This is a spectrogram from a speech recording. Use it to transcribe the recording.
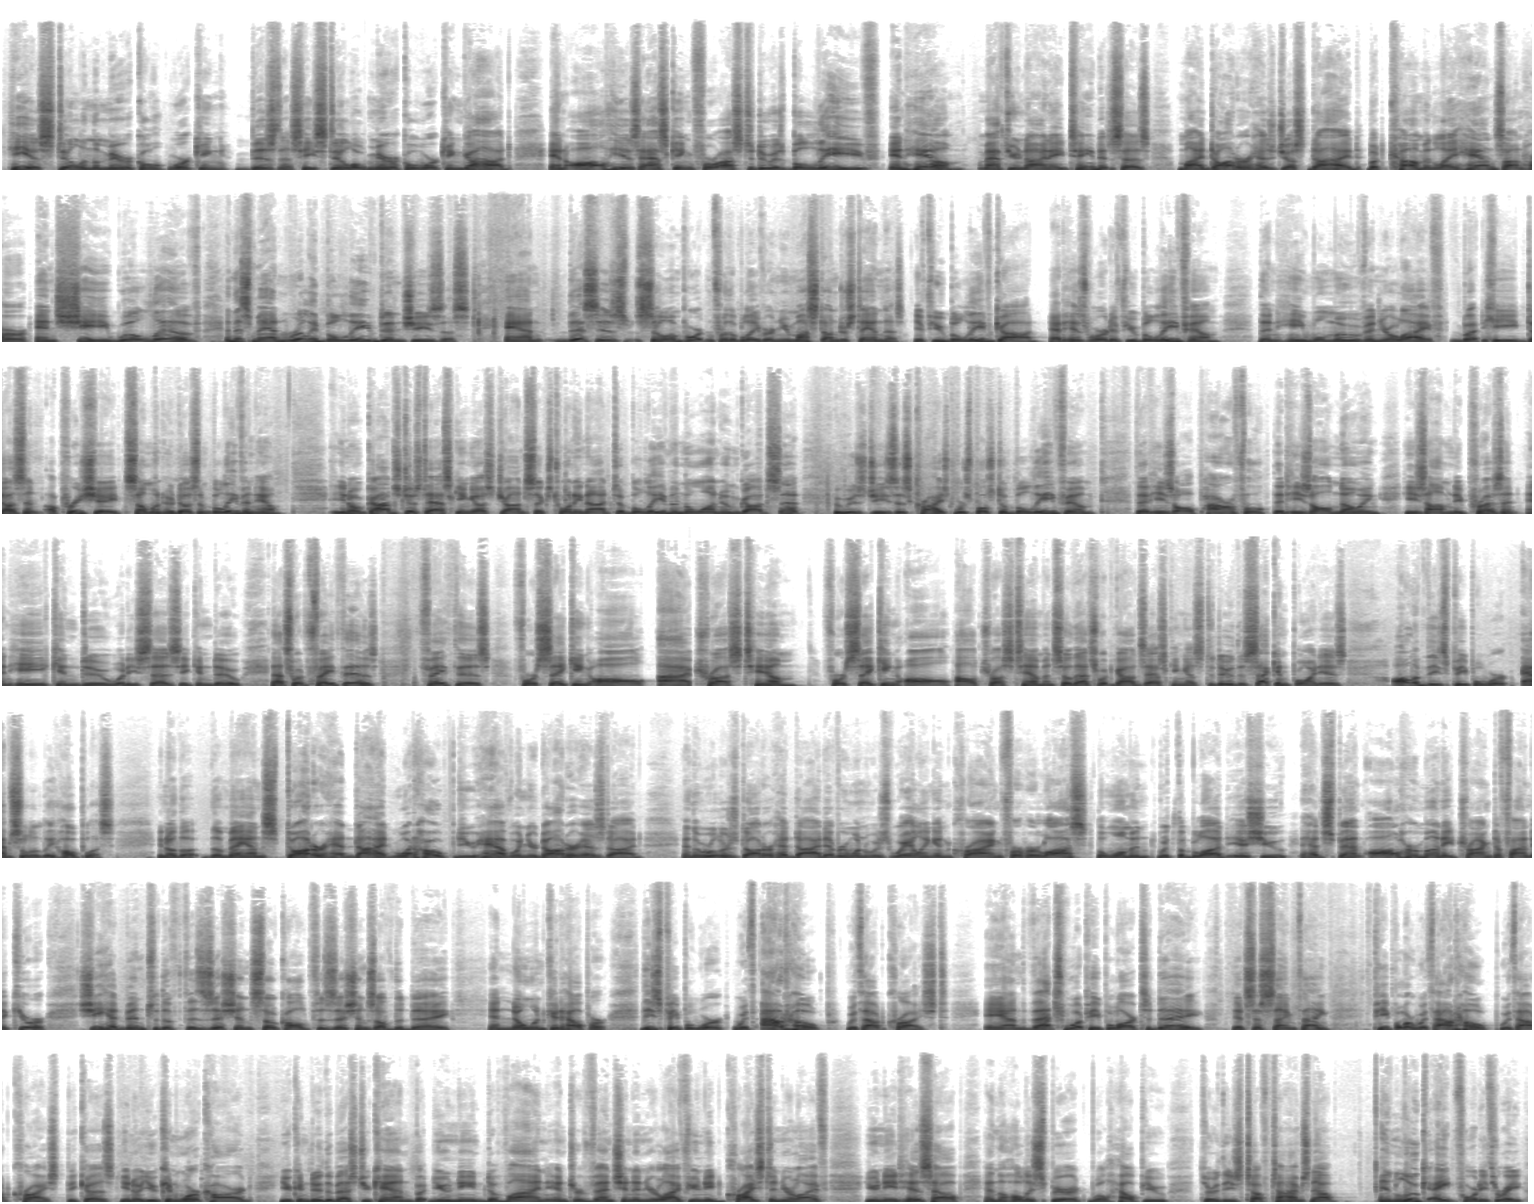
he is still in the miracle working business. He's still a miracle working God. And all he is asking for us to do is believe in him. Matthew 9 18, it says, My daughter has just died, but come and lay hands on her, and she will live. And this man really believed in Jesus. And this is so important for the believer, and you must understand this. If you believe God at his word, if you believe him, then he will move in your life. But he doesn't appreciate someone who doesn't believe in him. You know, God's just asking us, John 6 29, to believe in the one whom God sent, who is Jesus Christ. We're supposed to believe him that he's all powerful, that he's all knowing, he's omnipresent, and he can do what he says he can do. That's what faith is. Faith is forsaking all, I trust him forsaking all, I'll trust him. And so that's what God's asking us to do. The second point is all of these people were absolutely hopeless. You know, the, the man's daughter had died. What hope do you have when your daughter has died? And the ruler's daughter had died. Everyone was wailing and crying for her loss. The woman with the blood issue had spent all her money trying to find a cure. She had been to the physicians, so called physicians of the day, and no one could help her. These people were without hope without Christ. And that's what people are today. It's the same thing. People are without hope without Christ because, you know, you can work hard, you can do the best you can, but you need divine intervention in your life. You need Christ in your life. You need His help, and the Holy Spirit will help you through these tough times. Now, in Luke 8 43,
